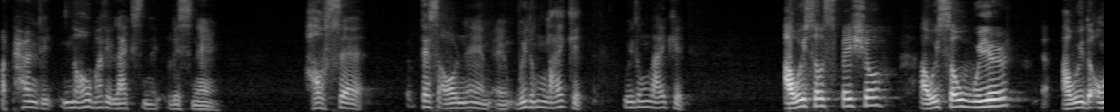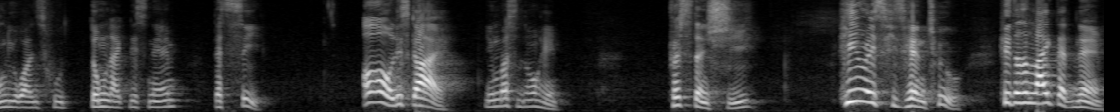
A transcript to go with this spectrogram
apparently nobody likes this name. How sad. That's our name and we don't like it. We don't like it. Are we so special? Are we so weird? Are we the only ones who don't like this name? Let's see. Oh, this guy. You must know him. President Xi. He raised his hand too. He doesn't like that name.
